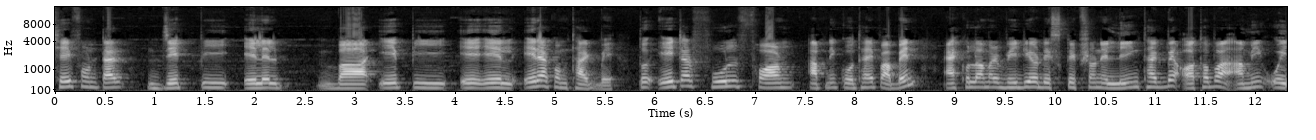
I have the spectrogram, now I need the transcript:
সেই ফোনটার জেডপি এলএল বা এপি এএল এরকম থাকবে। তো এটার ফুল ফর্ম আপনি কোথায় পাবেন? এক আমার ভিডিও ডিসক্রিপশনে লিঙ্ক থাকবে, অথবা আমি ওই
